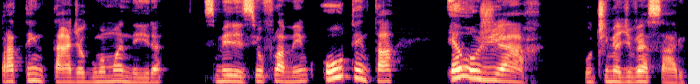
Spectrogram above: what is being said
para tentar, de alguma maneira, desmerecer o Flamengo ou tentar elogiar o time adversário.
